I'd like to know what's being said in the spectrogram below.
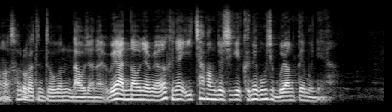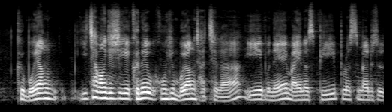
어, 서로 같은 두 혹은 나오잖아요. 왜 안 나오냐면 그냥 2차 방정식의 근해 공식 모양 때문이에요. 그 모양 2차 방정식의 근해 공식 모양 자체가 2분의 마이너스 b 플러스 마이너스 2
